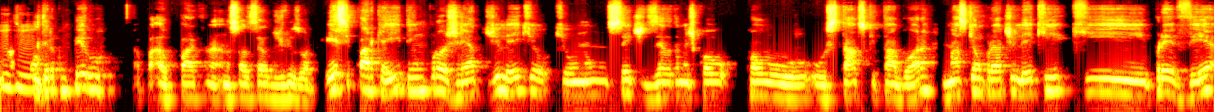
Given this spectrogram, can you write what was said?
uhum. fronteira com o Peru o Parque Nacional da Serra do Divisor. Esse parque aí tem um projeto de lei que eu, que eu não sei te dizer exatamente qual, qual o, o status que está agora, mas que é um projeto de lei que, que prevê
